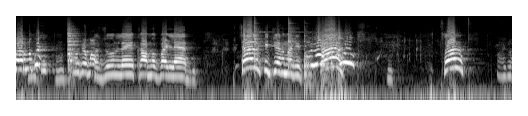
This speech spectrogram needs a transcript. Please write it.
मार नको. अजून लय काम पडल्यात. चल किचनमध्ये. चल. चल. आईला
